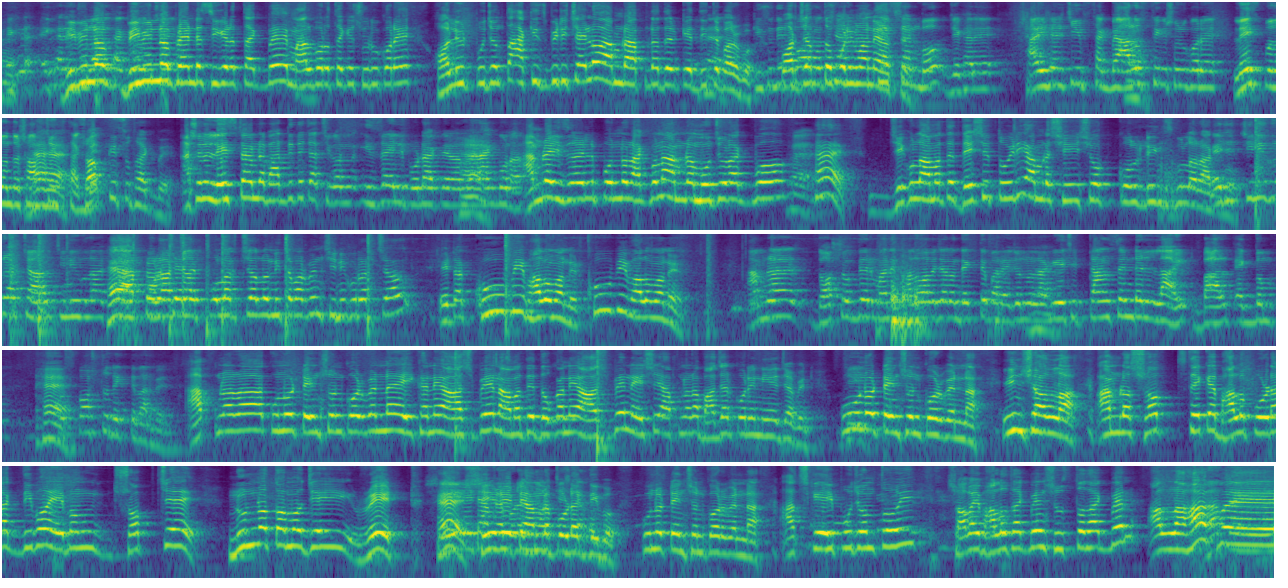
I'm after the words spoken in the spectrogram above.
এখানে- এখানে বিভিন্ন বিভিন্ন ব্র্যান্ডের সিগারেট থাকবে মালবরো থেকে শুরু করে হলিউড পর্যন্ত। আকিস বিটি চাইলেও আমরা আপনাদেরকে দিতে হ্যাঁ, পারব। পর্যাপ্ত পরিমাণে আছে। যেখানে সারি সারি চিপস থাকবে আলুস থেকে শুরু করে লেস পর্যন্ত সব হ্যাঁ, চিপস হ্যাঁ, থাকবে। সবকিছু থাকবে। আসলে লেসটা আমরা বাদ দিতে চাচ্ছি কারণ ইসরায়েলি প্রোডাক্ট আমরা হ্যাঁ। রাখব না। আমরা ইসরায়েলের পণ্য রাখব না আমরা মজু রাখব। হ্যাঁ। হ্যাঁ যেগুলো আমাদের দেশে তৈরি আমরা সেই সব কোল্ড ড্রিঙ্কসগুলো এই রাখব যে চিনি গুঁড়ার চাল চিনি গুঁড়ার হ্যাঁ আপনারা চাল। পোলার চালও নিতে পারবেন চিনি গুঁড়ার চাল। এটা খুবই ভালো মানের খুবই ভালো মানের। আমরা দর্শকদের মানে ভালোভাবে যেন দেখতে পারে এজন্য লাগিয়েছি ট্রান্সেন্ডেন্ট লাইট বাল্ব একদম হ্যাঁ। স্পষ্ট দেখতে পারবেন। আপনারা কোনো টেনশন করবেন না এখানে আসবেন আমাদের দোকানে আসবেন এসে আপনারা বাজার করে নিয়ে যাবেন। কোনো টেনশন করবেন না। ইনশাল্লাহ আমরা সব থেকে ভালো প্রোডাক্ট দিব এবং সবচেয়ে ন্যূনতম যেই রেট হ্যাঁ সেই রেটে আমরা প্রোডাক্ট দিব। কোনো টেনশন করবেন না। আজকে এই পর্যন্তই। সবাই ভালো থাকবেন সুস্থ থাকবেন। আল্লাহ হাফেজ।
